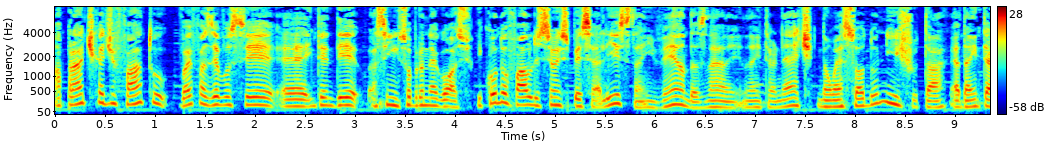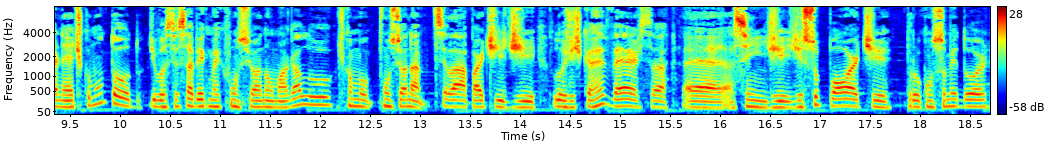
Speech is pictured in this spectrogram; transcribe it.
A prática, de fato, vai fazer você é, entender, assim, sobre o negócio. E quando eu falo de ser um especialista em vendas, né, na internet, não é só do nicho, tá? É da internet como um todo. De você saber como é que funciona um Magalu, de como funciona, sei lá, a parte de logística reversa, é, assim, de, de suporte para o consumidor.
